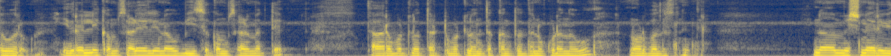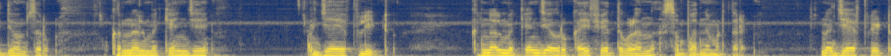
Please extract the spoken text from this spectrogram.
ಅವರು ಇದರಲ್ಲಿ ಕಂಸಾಳೆಯಲ್ಲಿ ನಾವು ಬೀಸು, ಕಂಸಾಳೆ ಮತ್ತು ತಾರ ಬಟ್ಲು, ತಟ್ಟು ಬಟ್ಲು ಅಂತಕ್ಕಂಥದ್ದನ್ನು ಕೂಡ ನಾವು ನೋಡ್ಬೋದು ಸ್ನೇಹಿತರೆ. ಇನ್ನು ಮಿಷನರಿ ವಿದ್ವಾಂಸರು, colonel Mackenzie J F Fleet. Colonel Mackenzie ಅವರು ಕೈಫೇತುಗಳನ್ನು ಸಂಪಾದನೆ ಮಾಡ್ತಾರೆ. ಇನ್ನು ಜೆ ಎಫ್ ಲೀಟ್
